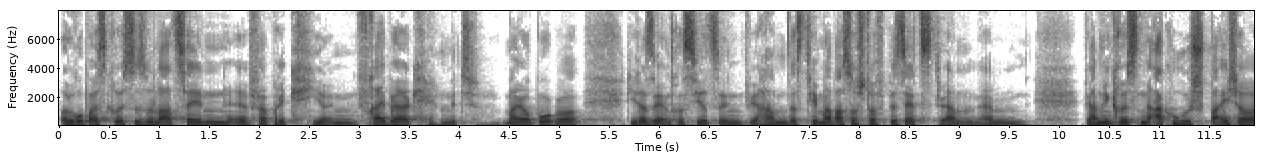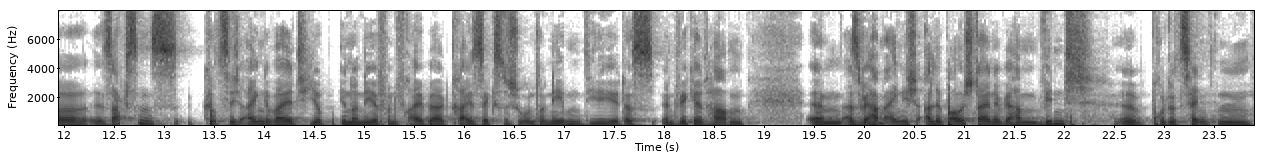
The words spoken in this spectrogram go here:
Europas größte Solarzellenfabrik hier in Freiberg mit Meyer Burger, die da sehr interessiert sind. Wir haben das Thema Wasserstoff besetzt. Wir haben, ähm, wir haben den größten Akkuspeicher Sachsens kürzlich eingeweiht, hier in der Nähe von Freiberg. Drei sächsische Unternehmen, die das entwickelt haben. Ähm, also wir haben eigentlich alle Bausteine. Wir haben Windproduzenten,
